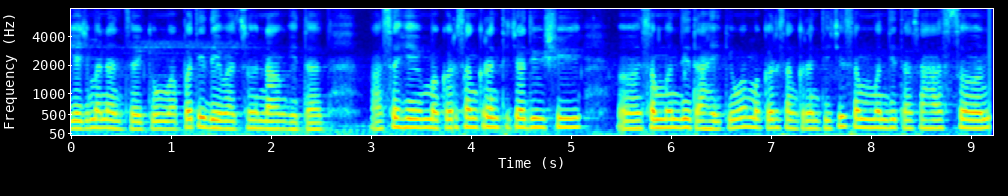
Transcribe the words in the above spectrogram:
यजमानांचं किंवा पतिदेवाचं नाव घेतात. असं हे मकर संक्रांतीच्या दिवशी संबंधित आहे किंवा मकर संक्रांतीशी संबंधित असा हा सण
